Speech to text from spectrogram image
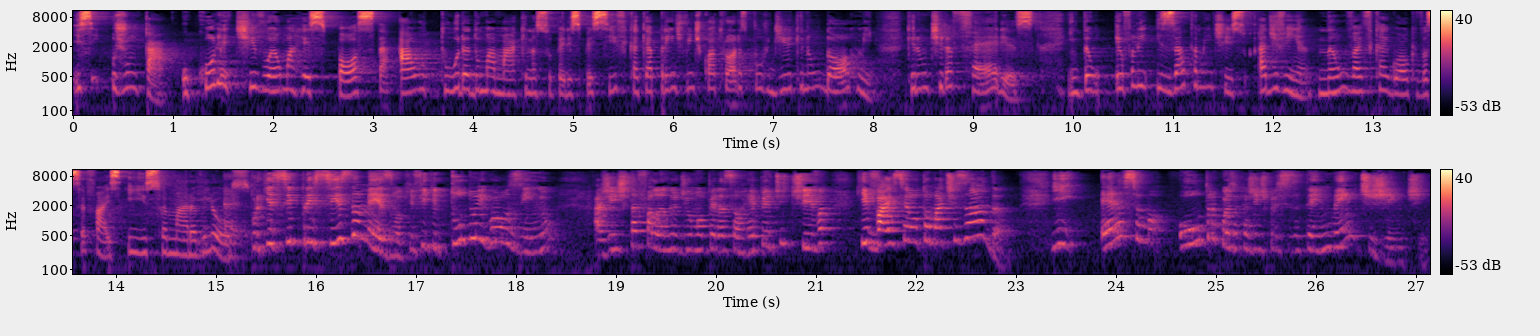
e se juntar? O coletivo é uma resposta à altura de uma máquina super específica que aprende 24 horas por dia, que não dorme, que não tira férias. Então, eu falei exatamente isso. Adivinha, não vai ficar igual que você faz. E isso é maravilhoso. É, porque se precisa mesmo que fique tudo igualzinho, a gente está falando de uma operação repetitiva que vai ser automatizada. E essa é uma outra coisa que a gente precisa ter em mente, gente.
